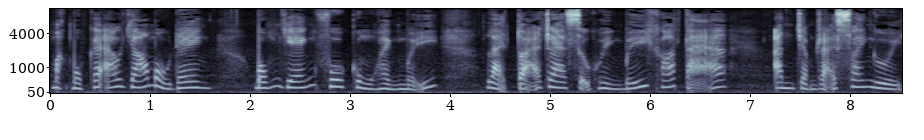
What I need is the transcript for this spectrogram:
Mặc một cái áo gió màu đen, Bóng dáng vô cùng hoàn mỹ, Lại tỏa ra sự huyền bí khó tả. Anh chậm rãi xoay người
